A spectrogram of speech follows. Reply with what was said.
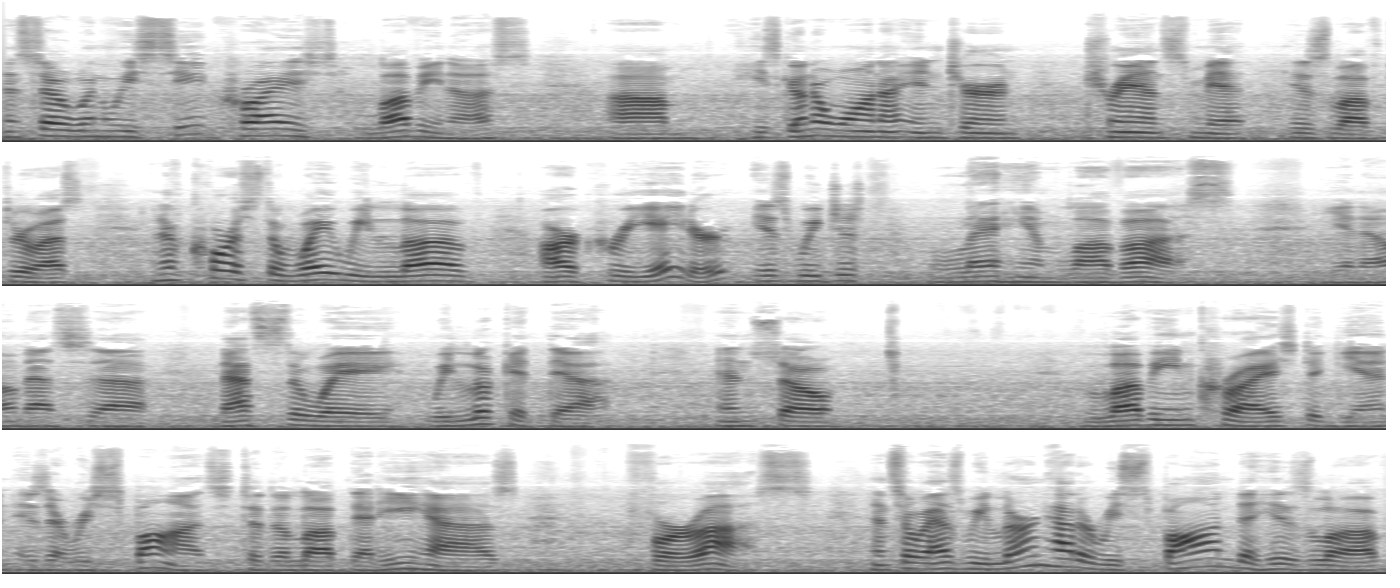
And so when we see Christ loving us, um, He's going to want to, in turn, transmit His love through us. And of course, the way we love our Creator is we just let Him love us. You know, that's uh, that's the way we look at that. And so, loving Christ again is a response to the love that He has for us. And so, as we learn how to respond to His love,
